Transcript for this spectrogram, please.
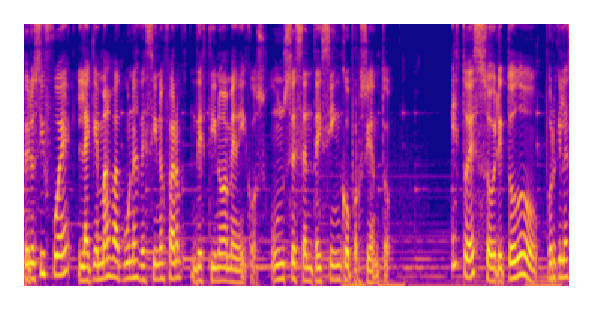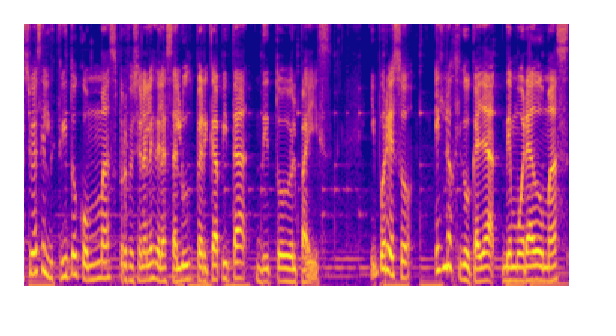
pero sí fue la que más vacunas de Sinopharm destinó a médicos, un 65%. Esto es sobre todo porque la ciudad es el distrito con más profesionales de la salud per cápita de todo el país. Y por eso es lógico que haya demorado más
